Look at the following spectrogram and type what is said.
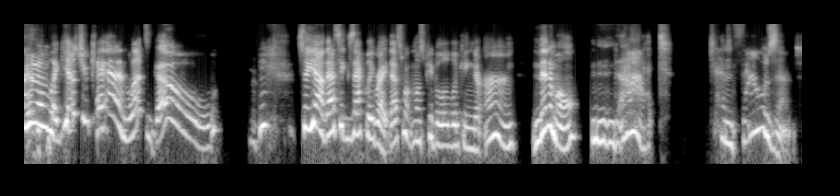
And I'm like, yes, you can. Let's go. So yeah, that's exactly right. That's what most people are looking to earn. Minimal, not 10,000.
